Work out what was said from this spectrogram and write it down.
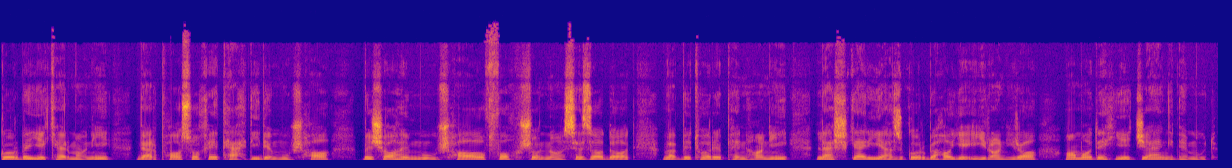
گربه کرمانی در پاسخ تهدید موشها به شاه موشها فحش و ناسزا داد و به طور پنهانی لشکری از گربه های ایرانی را آماده جنگ نمود.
